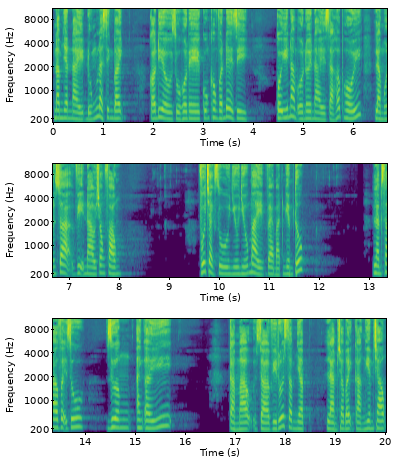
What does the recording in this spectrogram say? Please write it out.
Nam nhân này đúng là sinh bệnh. Có điều dù hôn mê cũng không vấn đề gì. Cố ý nằm ở nơi này giả hấp hối là muốn dọa vị nào trong phòng. Vũ Trạch Du nhíu nhíu mày vẻ mặt nghiêm túc. Làm sao vậy Du? Dương, anh ấy... Cảm mạo do virus xâm nhập làm cho bệnh càng nghiêm trọng.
